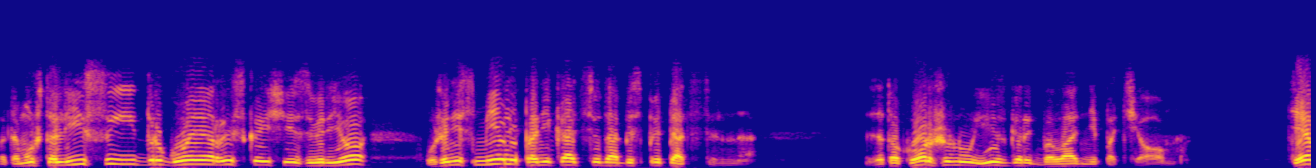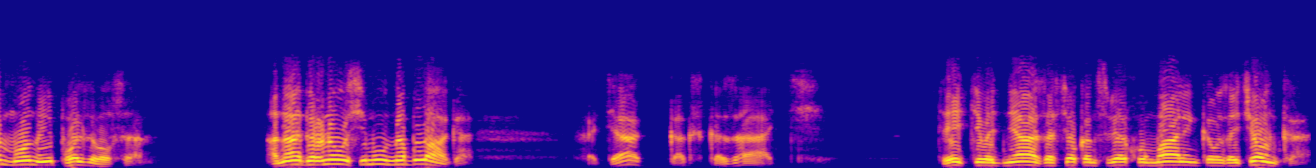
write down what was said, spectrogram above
потому что лисы и другое рыскающее зверье уже не смели проникать сюда беспрепятственно. Зато коршуну изгородь была нипочем. Тем он и пользовался. Она обернулась ему на благо — Хотя, как сказать... Третьего дня засек он сверху маленького зайчонка,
